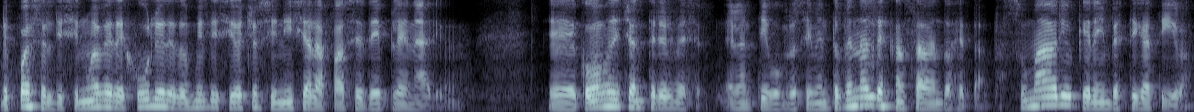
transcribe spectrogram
Después, el 19 de julio de 2018 se inicia la fase de plenario. Eh, como hemos dicho anteriormente, el antiguo procedimiento penal descansaba en dos etapas. Sumario, que era investigativa,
